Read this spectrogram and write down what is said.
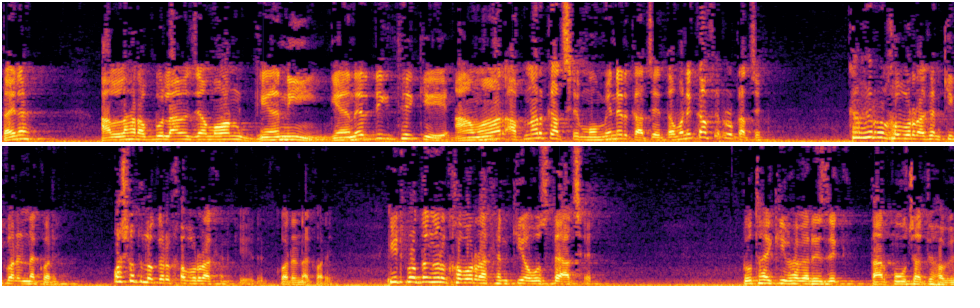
তাই না? আল্লাহ রব্বুল আলম যেমন জ্ঞানী, জ্ঞানের দিক থেকে আমার, আপনার কাছে, মমিনের কাছে তেমনই কাফের কাছে। কাফেরও খবর রাখেন, কি করেন না করে? অসৎ লোকের খবর রাখেন, কি করে না করে? কীট পতঙ্গের খবর রাখেন, কি অবস্থায় আছে? কোথায় কীভাবে রেজেক তার পৌঁছাতে হবে?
